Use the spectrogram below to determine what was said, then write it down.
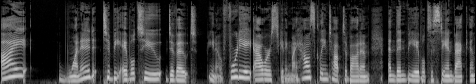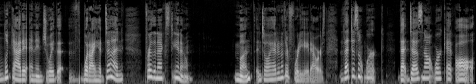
I wanted to be able to devote you know, 48 hours to getting my house clean top to bottom and then be able to stand back and look at it and enjoy the what I had done for the next, you know, month until I had another 48 hours. That doesn't work. That does not work at all.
